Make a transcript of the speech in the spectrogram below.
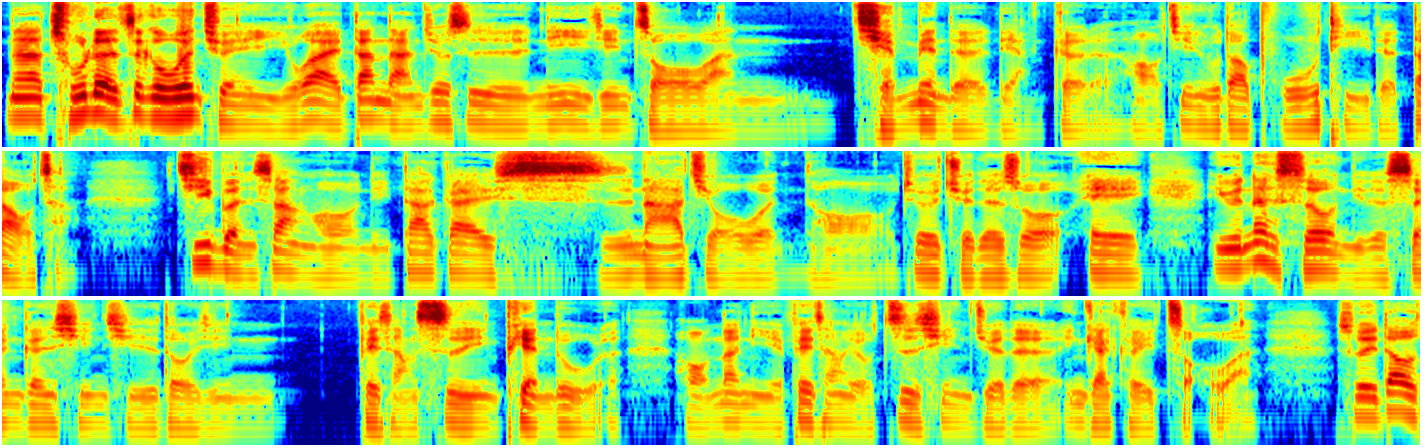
那除了这个温泉以外，当然就是你已经走完前面的两个了，好，进入到菩提的道场。基本上哦，你大概十拿九稳哦，就会觉得说，哎，因为那个时候你的身跟心其实都已经非常适应片路了哦，那你也非常有自信，觉得应该可以走完。所以到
